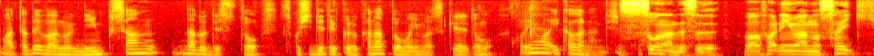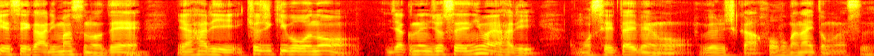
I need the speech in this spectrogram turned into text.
まあ、例えばあの妊婦さんなどですと少し出てくるかなと思いますけれどもこれはいかがなんでしょうか？そうなんです。ワーファリンはあの再帰形性がありますので、うん、やはり居住希望の若年女性にはやはりもう生体弁を植えるしか方法がないと思います、うん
